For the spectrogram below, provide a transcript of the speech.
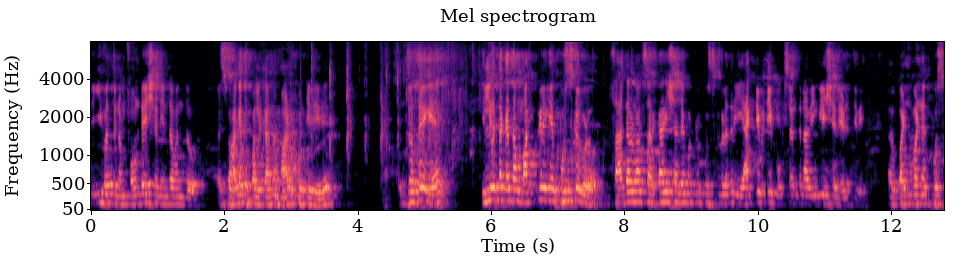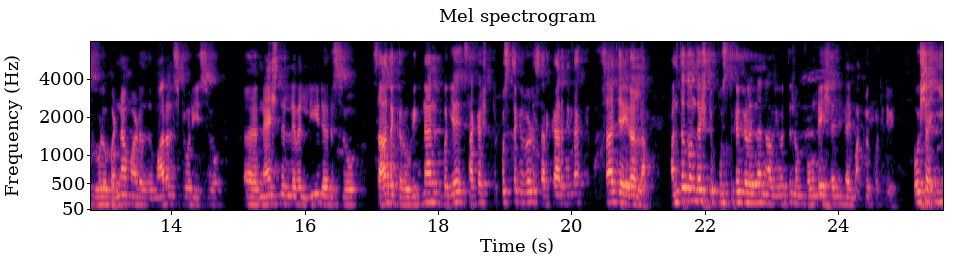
ಇವತ್ತು ನಮ್ಮ ಫೌಂಡೇಶನ್ ಇಂದ ಒಂದು ಸ್ವಾಗತ ಫಲಕನ ಮಾಡಿಕೊಟ್ಟಿದ್ದೀವಿ. ಜೊತೆಗೆ ಇಲ್ಲಿರ್ತಕ್ಕಂಥ ಮಕ್ಕಳಿಗೆ ಪುಸ್ತಕಗಳು, ಸಾಧಾರಣವಾಗಿ ಸರ್ಕಾರಿ ಶಾಲೆ ಮಕ್ಕಳು ಪುಸ್ತಕಗಳು ಅಂದ್ರೆ ಈ ಆಕ್ಟಿವಿಟಿ ಬುಕ್ಸ್ ಅಂತ ನಾವು ಇಂಗ್ಲಿಷ್ ಅಲ್ಲಿ ಹೇಳ್ತೀವಿ. ಬಣ್ಣ ಬಣ್ಣದ ಪುಸ್ತಕಗಳು, ಬಣ್ಣ ಮಾಡೋದು moral stories national level leaders ಸಾಧಕರು, ವಿಜ್ಞಾನದ ಬಗ್ಗೆ ಸಾಕಷ್ಟು ಪುಸ್ತಕಗಳು ಸರ್ಕಾರದಿಂದ ಸಾಧ್ಯ ಇರಲ್ಲ. ಅಂಥದ್ದೊಂದಷ್ಟು ಪುಸ್ತಕಗಳನ್ನ ನಾವು ಇವತ್ತು ನಮ್ಮ ಫೌಂಡೇಶನ್ ಇಂದ ಮಕ್ಕಳು ಕೊಟ್ಟಿದೀವಿ. ಬಹುಶಃ ಈ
